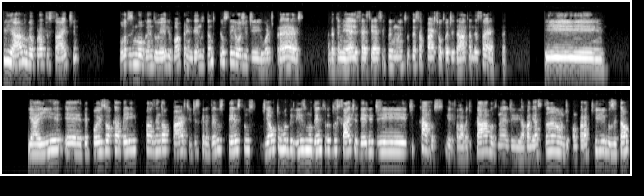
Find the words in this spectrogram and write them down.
criar o meu próprio site, vou desenvolvendo ele, vou aprendendo tanto que eu sei hoje de WordPress, HTML, CSS, foi muito dessa parte autodidata dessa época. E, e aí, é, depois eu acabei fazendo a parte de escrever os textos de automobilismo dentro do site dele de, de carros. Ele falava de carros, né, de avaliação, de comparativos e tal.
